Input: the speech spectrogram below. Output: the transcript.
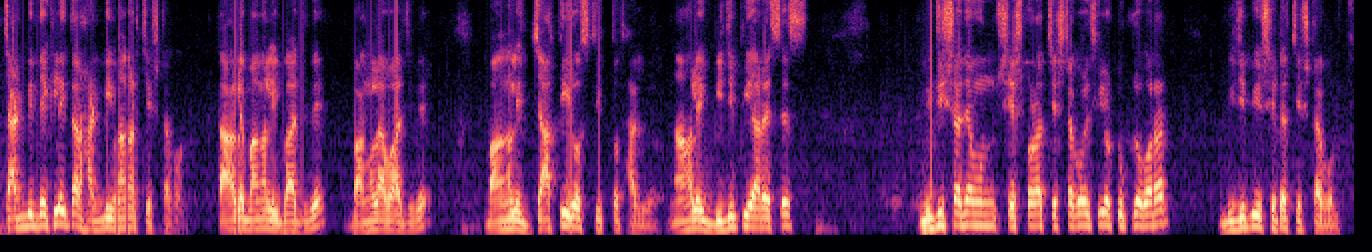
চাড্ডি দেখলেই তার হাড্ডি ভাঙার চেষ্টা করো। তাহলে বাঙালি বাঁচবে, বাংলা বাঁচবে, বাঙালি জাতির অস্তিত্ব থাকবে। না হলে বিজেপি আর এস এস ব্রিটিশরা যেমন শেষ করার চেষ্টা করেছিল টুকরো করার, বিজেপি সেটা চেষ্টা করছে।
